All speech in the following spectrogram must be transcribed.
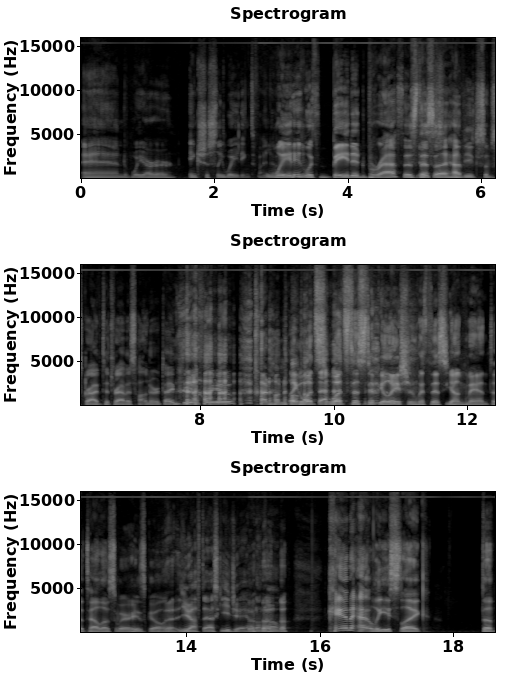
and we are anxiously waiting to find out. Waiting with bated breath. Is this a have you subscribed to Travis Hunter type deal for you? I don't know. like what's that. what's the stipulation with this young man to tell us where he's going? Uh, You have to ask EJ. I don't know. Can at least like the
